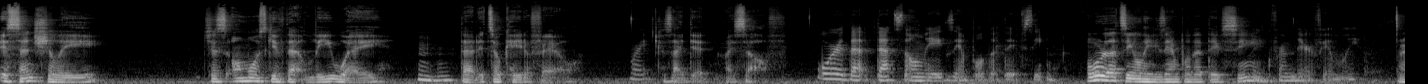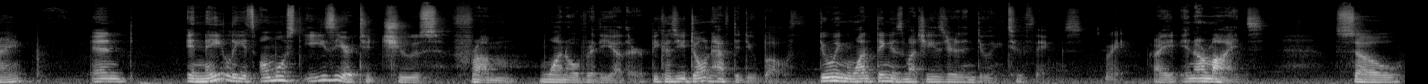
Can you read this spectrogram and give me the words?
essentially just almost give that leeway hmm that it's okay to fail Right. because I did myself. Or that that's the only example that they've seen Or that's the only example that they've seen, like, from their family. right? And innately, it's almost easier to choose from one over the other because you don't have to do both. Doing one thing is much easier than doing two things, Right. right? In our minds. So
